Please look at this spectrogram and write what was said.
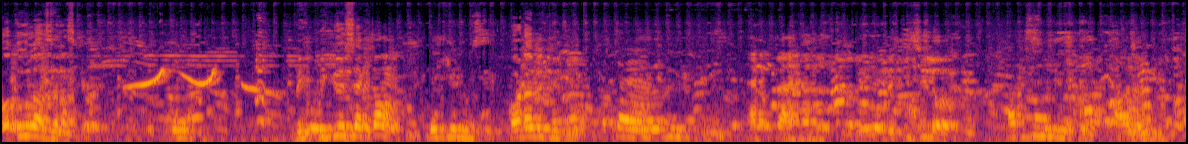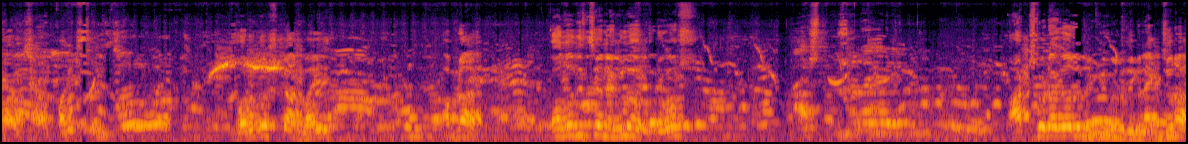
কতগুলো আছেন আজকে? বিক্রি হয়েছে একটাও কটা বিক্রি করল একটা এক হাজার কি ছিল? আচ্ছা খরগোশ কার ভাই? আপনার কত দিচ্ছেন এগুলো খরগোশ? আটশো টাকা হলে বিক্রি করে দেবেন এক জোড়া?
